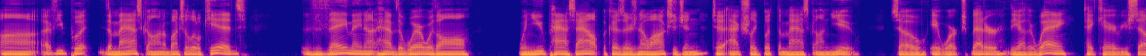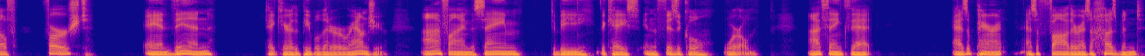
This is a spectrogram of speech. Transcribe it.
uh, if you put the mask on a bunch of little kids, they may not have the wherewithal when you pass out because there's no oxygen to actually put the mask on you. So it works better the other way. Take care of yourself first and then take care of the people that are around you. I find the same to be the case in the physical world. I think that as a parent, as a father, as a husband,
